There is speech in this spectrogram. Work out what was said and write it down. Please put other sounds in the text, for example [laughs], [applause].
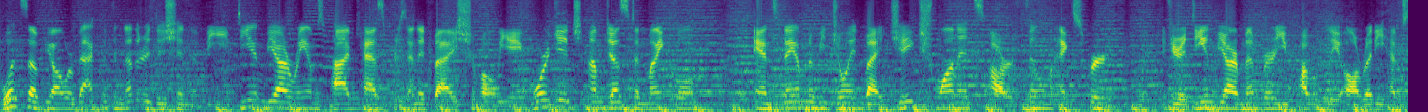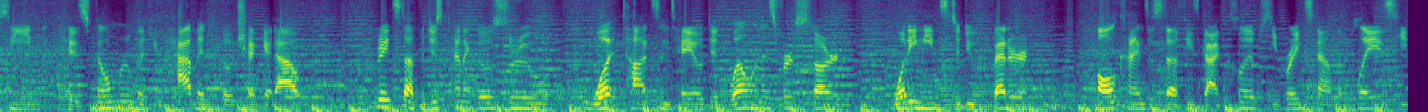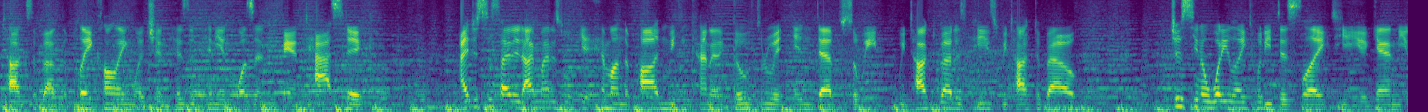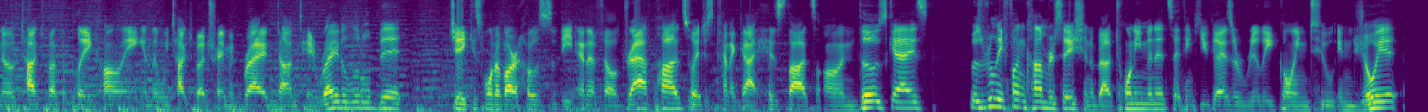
What's up, y'all? We're back with another edition of the DNVR Rams podcast presented by Chevalier Mortgage. I'm Justin Michael, and today I'm going to be joined by Jake Schwanitz, our film expert. If you're a DNVR member, you probably already have seen his film room. If you haven't, go check it out. Great stuff. It just kind of goes through what Todd Centeio did well in his first start, what he needs to do better, all kinds of stuff. He's got clips, he breaks down the plays, he talks about the play calling, which in his opinion wasn't fantastic. I just decided I might as well get him on the pod and we can kind of go through it in depth. So we we talked about his piece, we talked about just you know what he liked, what he disliked. He again, you know, talked about the play calling, and then we talked about Trey McBride and Dante Wright a little bit. Jake is one of our hosts of the NFL Draft Pod, so I just kind of got his thoughts on those guys it was really fun conversation about 20 minutes. I think you guys are really going to enjoy it.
